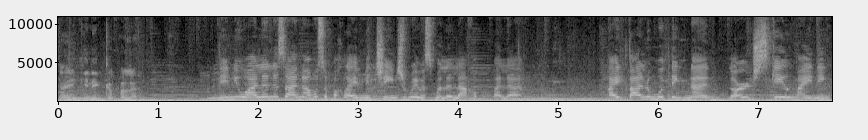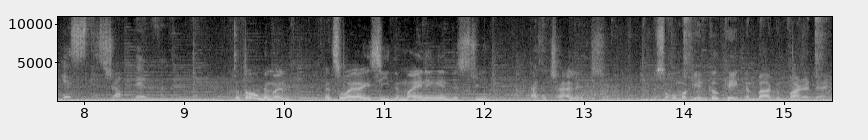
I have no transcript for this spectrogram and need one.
Nakikinig ka pala. Niniwala na sana ako sa pa-climate change mo, eh, mas malala ka pa pala. Kahit paano mo tignan, large-scale mining is destructive. Totoo naman. That's why I see the mining industry as a challenge. Gusto ko mag-inculcate ng bagong paradigm.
